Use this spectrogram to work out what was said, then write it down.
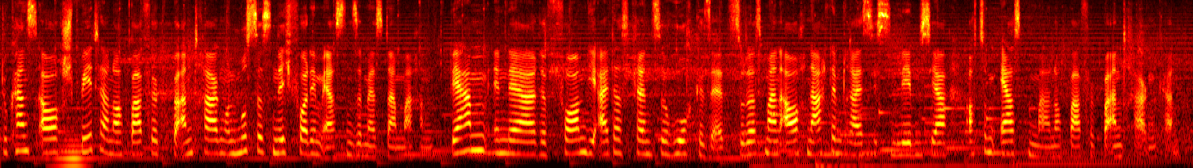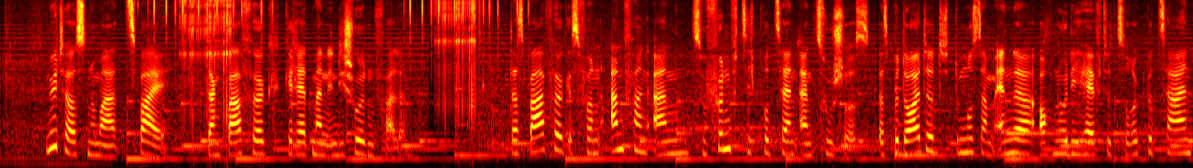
Du kannst auch später noch BAföG beantragen und musst es nicht vor dem ersten Semester machen. Wir haben in der Reform die Altersgrenze hochgesetzt, sodass man auch nach dem 30. Lebensjahr auch zum ersten Mal noch BAföG beantragen kann. Mythos Nummer 2. Dank BAföG gerät man in die Schuldenfalle. Das BAföG ist von Anfang an zu 50 Prozent ein Zuschuss. Das bedeutet, du musst am Ende auch nur die Hälfte zurückbezahlen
